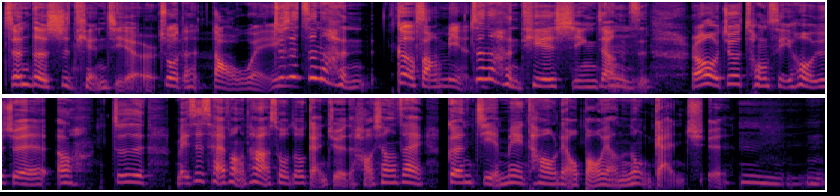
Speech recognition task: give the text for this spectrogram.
真的是田姐儿，做的很到位，就是真的很各方面，真的很贴心这样子。然后我就从此以后，我就觉得，哦，就是每次采访他的时候，都感觉好像在跟姐妹淘聊保养的那种感觉。嗯嗯。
